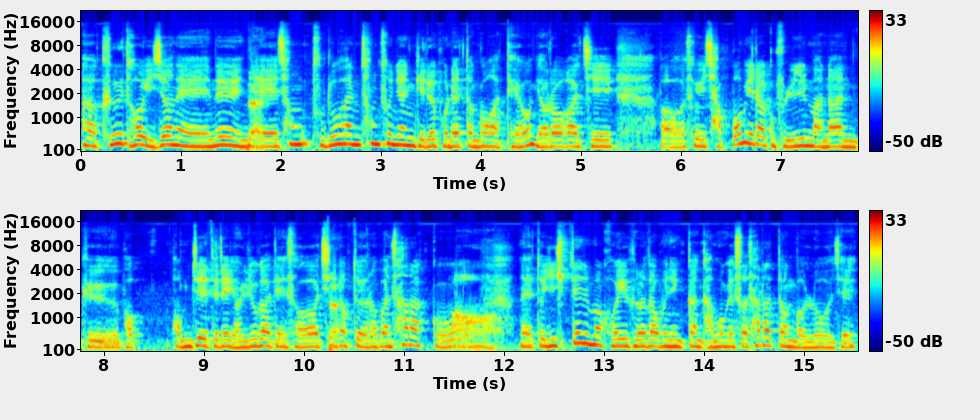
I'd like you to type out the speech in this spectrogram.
아, 그 더 이전에는 네. 이제 청, 불우한 청소년기를 보냈던 것 같아요. 여러 가지, 어, 소위 자범이라고 불릴 만한 그 법, 범죄들의 연루가 돼서 징역도 네. 여러 번 살았고, 아. 네, 또 20대는 뭐 거의 그러다 보니까 감옥에서 살았던 걸로 이제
